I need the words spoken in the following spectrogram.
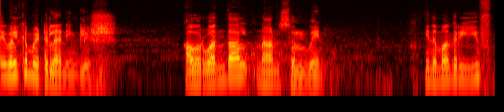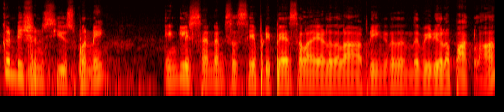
I welcome it learn English அவர் வந்தால் நான் சொல்வேன். இந்த மாதிரி இஃப் கண்டிஷன்ஸ் யூஸ் பண்ணி இங்கிலீஷ் சென்டென்சஸ் எப்படி பேசலாம் எழுதலாம் அப்படிங்கிறத இந்த வீடியோவில் பார்க்கலாம்.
